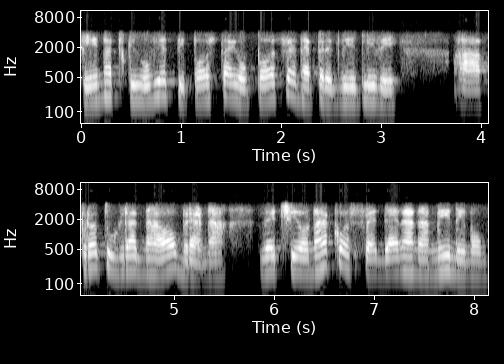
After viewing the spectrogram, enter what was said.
Klimatski uvjeti postaju posve nepredvidljivi, a protugradna obrana već i onako svedena na minimum.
